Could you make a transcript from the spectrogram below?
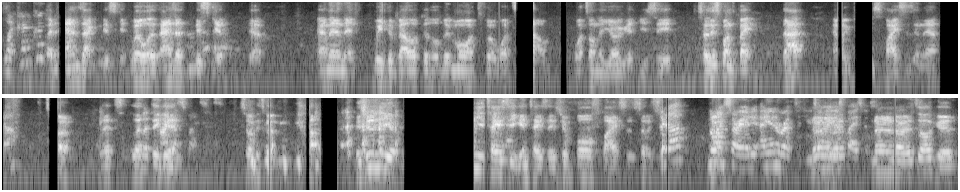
What kind of cookie? an Anzac biscuit. Well, an Anzac biscuit, yeah. And then it, we developed a little bit more for what's um, what's on the yogurt. You see, so this one's baked that, and we put spices in there. Yeah. So let's let's what dig kind in. of spices? So it's got it's usually when you taste it, you can taste it. It's your four spices. So it's Soda? No. I'm sorry. I, I interrupted you. No, Tell no, me the no. spices. no, no, no. It's all good.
